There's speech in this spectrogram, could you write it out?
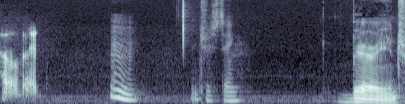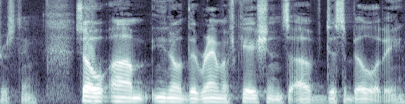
COVID. Hmm. Interesting. Very interesting. So, um, you know, the ramifications of disability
